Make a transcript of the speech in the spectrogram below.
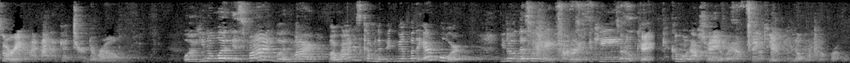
sorry, I, I got turned around. Well, you know what? It's fine, but my my ride is coming to pick me up at the airport. You know, that's okay, Tom. Here's the keys. Okay. Come on, I'll show you around. Thank you. No, no problem.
